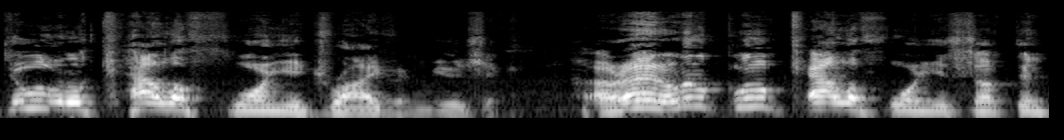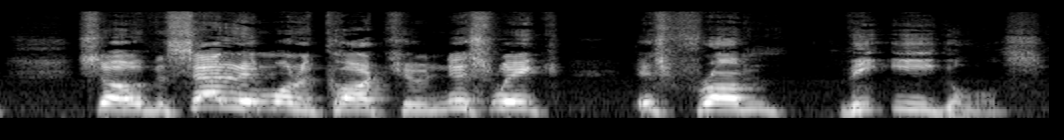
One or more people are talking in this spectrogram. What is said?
do a little California driving music. All right, a little little California something. So the Saturday morning CarTune this week is from the Eagles.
